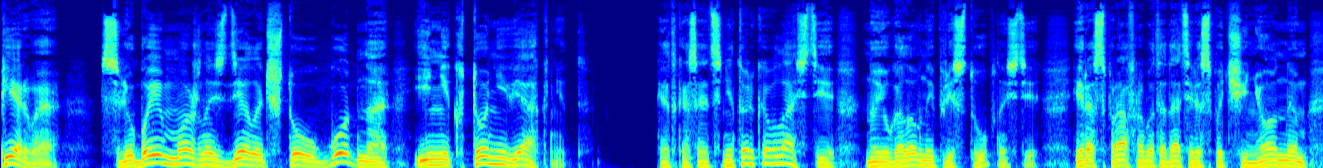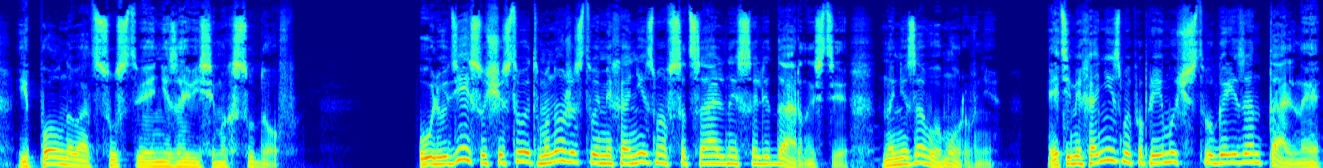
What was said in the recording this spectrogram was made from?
Первое. С любым можно сделать что угодно, и никто не вякнет. Это касается не только власти, но и уголовной преступности, и расправ работодателя с подчиненным, и полного отсутствия независимых судов. У людей существует множество механизмов социальной солидарности на низовом уровне. Эти механизмы по преимуществу горизонтальные,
